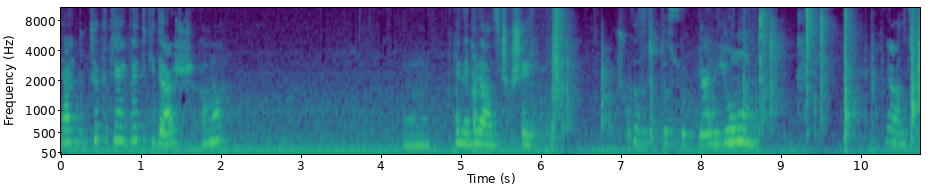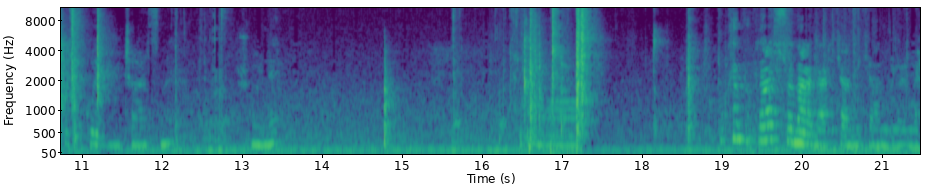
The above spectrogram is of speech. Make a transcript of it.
Yani bu köpük elbet gider ama hmm, yine birazcık şey çok azıcık da su yani yoğun birazcık su koyalım içerisine şöyle bu köpükler sönerler kendi kendilerine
